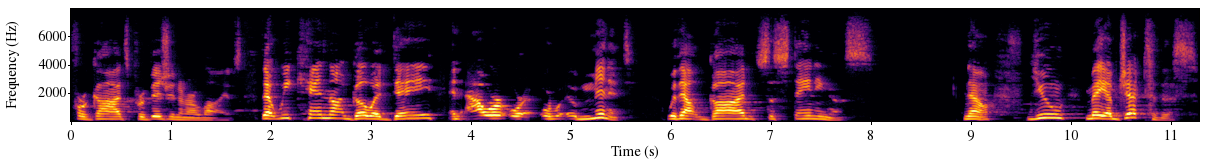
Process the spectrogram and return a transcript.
for God's provision in our lives. That we cannot go a day, an hour, or, or a minute without God sustaining us. Now, you may object to this.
